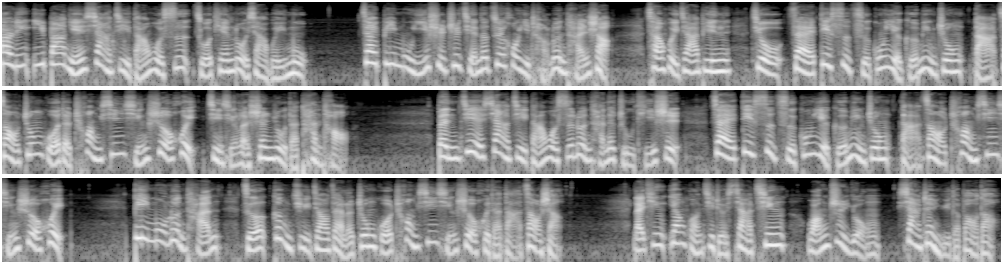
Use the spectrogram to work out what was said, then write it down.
二零一八年夏季达沃斯昨天落下帷幕，在闭幕仪式之前的最后一场论坛上，参会嘉宾就在第四次工业革命中打造中国的创新型社会进行了深入的探讨。本届夏季达沃斯论坛的主题是在第四次工业革命中打造创新型社会，闭幕论坛则更聚焦在了中国创新型社会的打造上。来听央广记者夏青、王志勇、夏振宇的报道。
